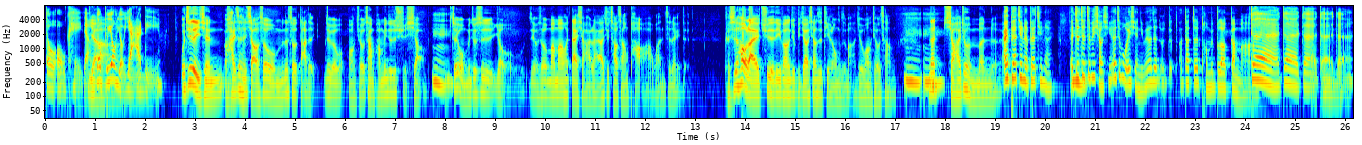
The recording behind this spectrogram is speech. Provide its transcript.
都 OK，这样.都不用有压力。我记得以前孩子很小的时候，我们那时候打的那个网球场旁边就是学校，嗯，所以我们就是有有时候妈妈会带小孩来要去操场跑啊玩之类的。可是后来去的地方就比较像是铁笼子嘛，就网球场，嗯，嗯，那小孩就很闷了。哎，不要进来，不要进来！哎，这这这边小心！哎，这不危险！你们要在他在旁边不知道干嘛。对对对对对。嗯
